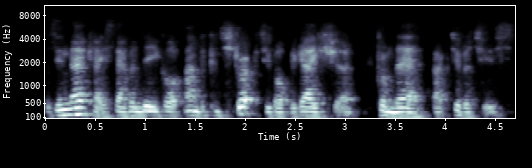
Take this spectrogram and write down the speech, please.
as in their case, they have a legal and a constructive obligation from their activities.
